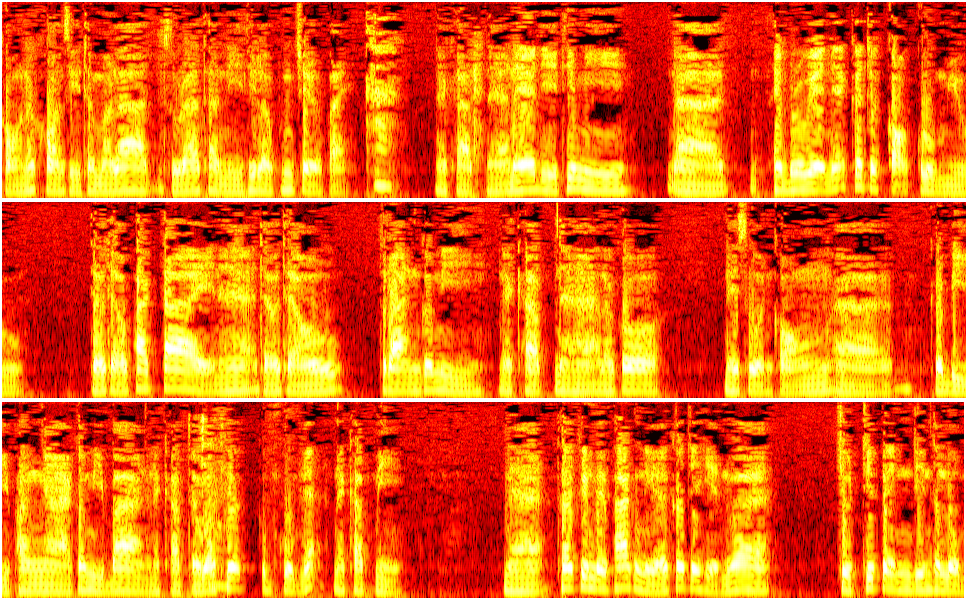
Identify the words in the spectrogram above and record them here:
ของนครศรีธรรมราชสุราษฎร์ธานีที่เราเพิ่งเจอไปค่ะนะครับนะในอดีตที่มีอ่าในบริเวณเนี้ยก็จะเกาะกลุ่มอยู่ แถวแถวๆภาคใต้นะฮะแถวแถวๆ ตรังก็มีนะครับนะฮะแล้วก็ในส่วนของอากระบี่พังงาก็มีบ้างนะครับ แต่ว่าค่ะเทือกกลุ่มๆเนี้ยนะครับมีนะฮะถ้าขึ้นไปภาคเหนือก็จะเห็นว่าจุดที่เป็นดินถล่ม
